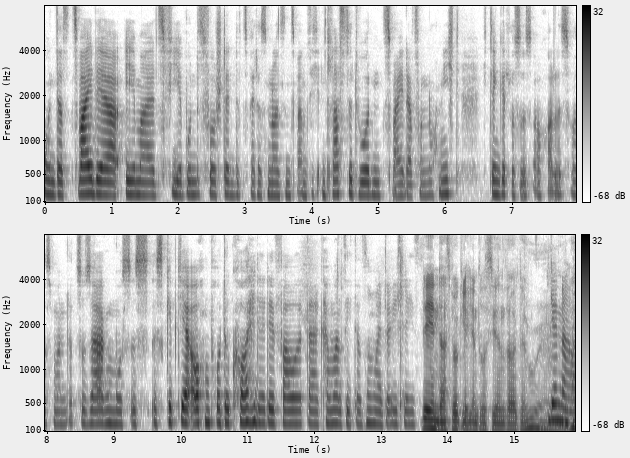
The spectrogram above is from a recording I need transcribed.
Und dass zwei der ehemals vier Bundesvorstände 2019-20 entlastet wurden, zwei davon noch nicht. Ich denke, das ist auch alles, was man dazu sagen muss. Es, es gibt ja auch ein Protokoll der DV, da kann man sich das nochmal durchlesen. Wen das wirklich interessieren sollte. Genau.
